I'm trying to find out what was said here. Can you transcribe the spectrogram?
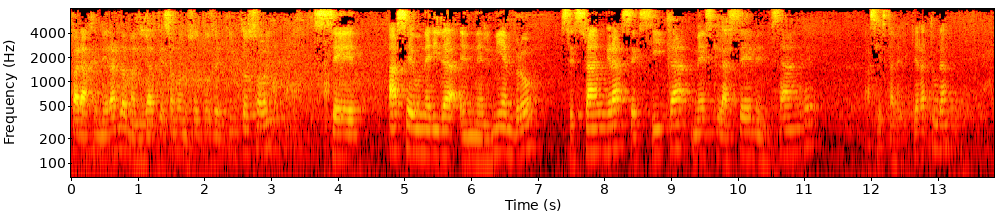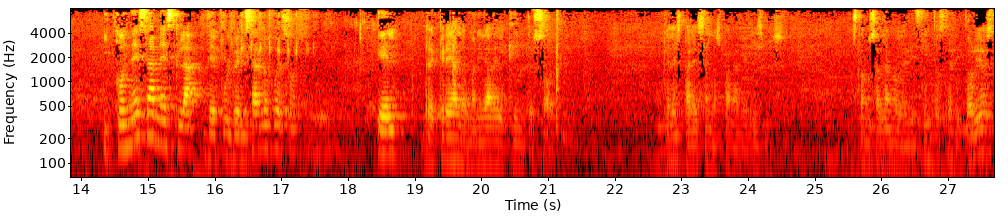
para generar la humanidad que somos nosotros del quinto sol. Se hace una herida en el miembro, se sangra, se excita, mezcla semen y sangre, así está la literatura, y con esa mezcla de pulverizar los huesos, él recrea la humanidad del quinto sol. ¿Qué les parecen los paralelismos? Estamos hablando de distintos territorios,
